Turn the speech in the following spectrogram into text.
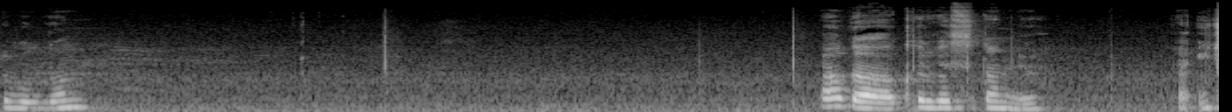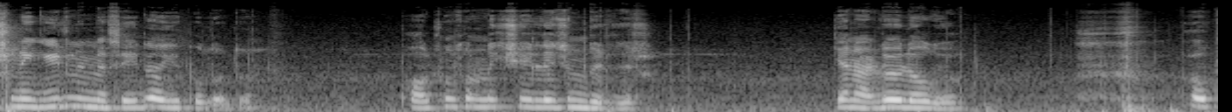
Dur buldum. Aga Kırgızistan diyor. Yani içine girilmeseydi ayıp olurdu. Parkın sonundaki şey Legendary'dir. Genelde öyle oluyor. Hop.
